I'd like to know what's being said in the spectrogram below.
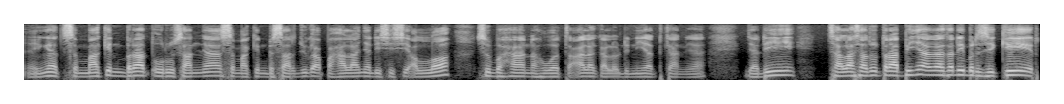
Ingat semakin berat urusannya semakin besar juga pahalanya di sisi Allah Subhanahu wa taala kalau diniatkan ya. Jadi salah satu terapinya adalah tadi berzikir.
